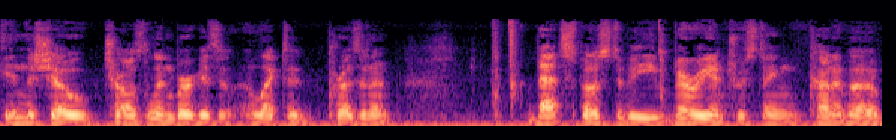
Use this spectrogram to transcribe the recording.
in the show Charles Lindbergh is elected president. That's supposed to be very interesting, kind of a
